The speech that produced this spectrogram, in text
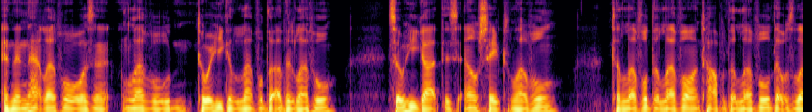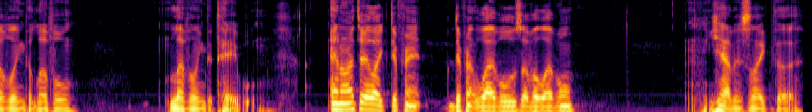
and then that level wasn't leveled to where he could level the other level, so he got this L-shaped level to level the level on top of the level that was leveling the level, leveling the table. And aren't there like different different levels of a level? Yeah, there's like the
